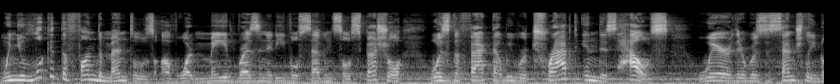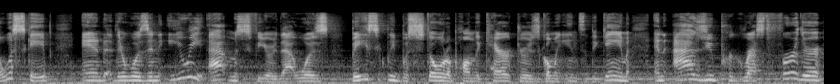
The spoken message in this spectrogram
when you look at the fundamentals of what made Resident Evil 7 so special was the fact that we were trapped in this house where there was essentially no escape and there was an eerie atmosphere that was basically bestowed upon the characters going into the game. And as you progressed further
